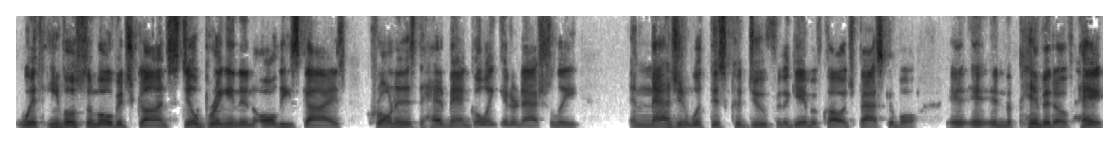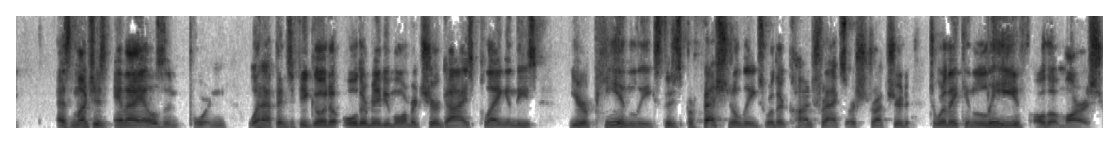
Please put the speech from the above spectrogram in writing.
With Ivo Simovic gone, still bringing in all these guys. Cronin is the head man going internationally. Imagine what this could do for the game of college basketball in, in the pivot of, hey, as much as NIL is important, what happens if you go to older, maybe more mature guys playing in these European leagues, these professional leagues where their contracts are structured to where they can leave, although Mara's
